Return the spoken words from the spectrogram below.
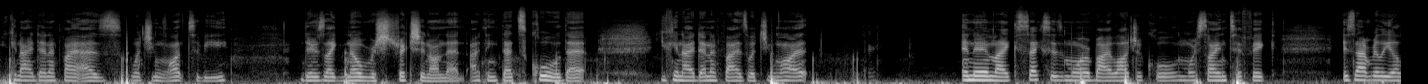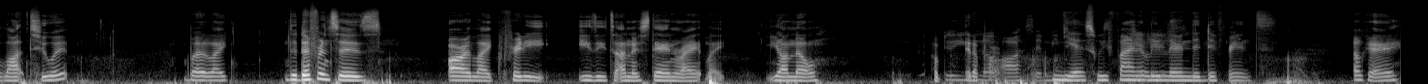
you can identify as what you want to be. There's like no restriction on that. I think that's cool that you can identify as what you want. And then like sex is more biological, more scientific. It's not really a lot to it. But like the differences are like pretty easy to understand, right? Like y'all know Do you it know apart. all 72 Yes, we finally genders? learned the difference. Okay.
